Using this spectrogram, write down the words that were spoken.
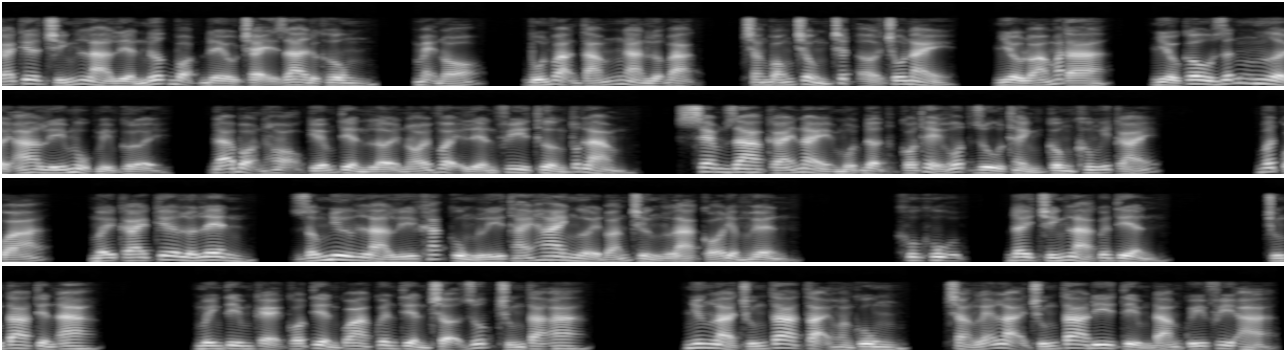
cái kia chính là liền nước bọt đều chảy ra được không? Mẹ nó, bốn vạn tám ngàn lượng bạc, trắng bóng trồng chất ở chỗ này, nhiều lóa mắt ta, nhiều câu dẫn người a lý mục mỉm cười, đã bọn họ kiếm tiền lời nói vậy liền phi thường tốt làm, xem ra cái này một đợt có thể hốt dù thành công không ít cái. Bất quá, mấy cái kia lớn lên giống như là lý khắc cùng lý thái hai người đoán chừng là có điểm huyền. Khu khu, đây chính là quyên tiền. Chúng ta tiền a. Mình tìm kẻ có tiền qua quyên tiền trợ giúp chúng ta a. Nhưng là chúng ta tại hoàng cung, chẳng lẽ lại chúng ta đi tìm đám quý phi à?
